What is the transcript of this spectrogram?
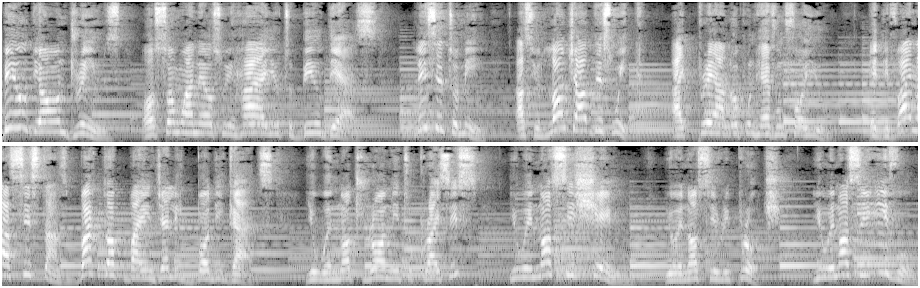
Build your own dreams, or someone else will hire you to build theirs. Listen to me. As you launch out this week, I pray an open heaven for you. A divine assistance backed up by angelic bodyguards. You will not run into crisis. You will not see shame. You will not see reproach. You will not see evil.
